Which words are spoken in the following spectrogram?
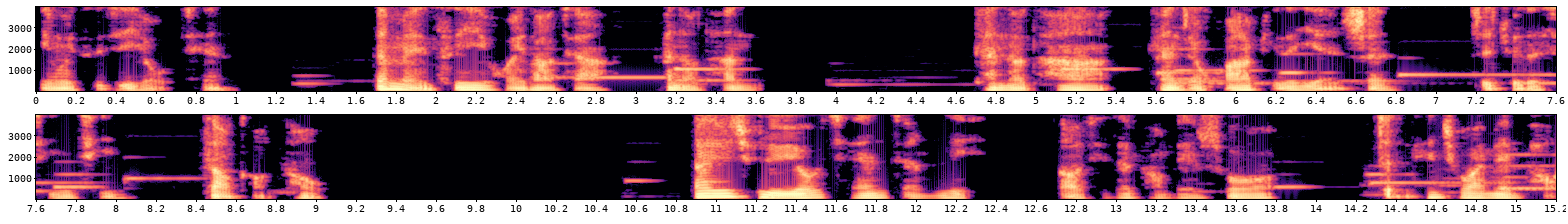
因为自己有钱。但每次一回到家，看到他，看到他看着花瓶的眼神，只觉得心情。糟糕透！大鱼去旅游前整理，老七在旁边说：“整天去外面跑，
